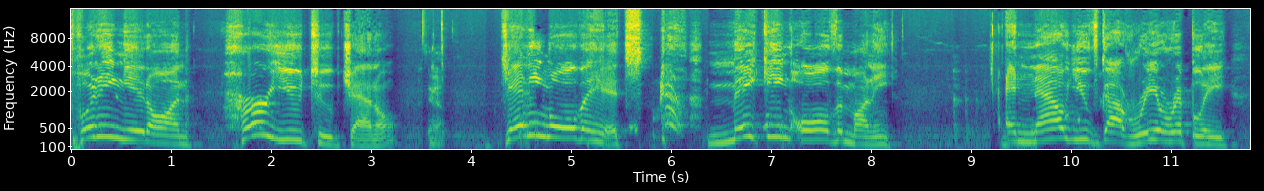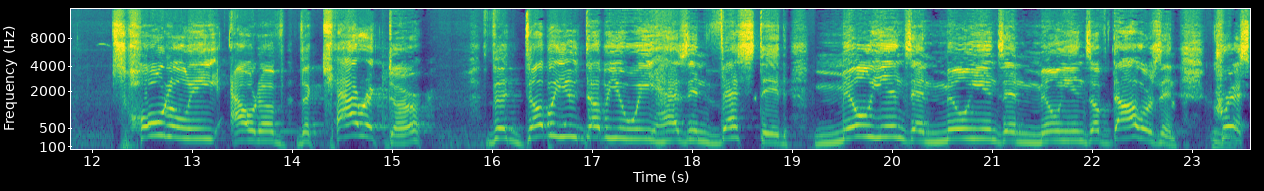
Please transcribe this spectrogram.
putting it on her YouTube channel, yeah. getting all the hits, making all the money, and now you've got Rhea Ripley totally out of the character the WWE has invested millions and millions and millions of dollars in. Hmm. Chris,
